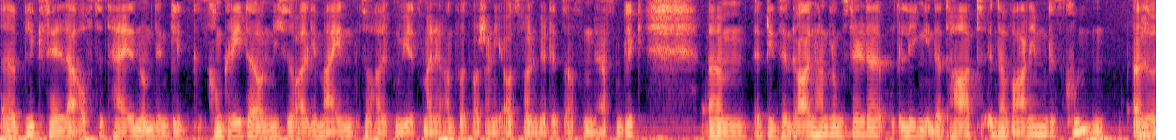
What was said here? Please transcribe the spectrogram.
äh, Blickfelder aufzuteilen, um den Blick konkreter und nicht so allgemein zu halten, wie jetzt meine Antwort wahrscheinlich ausfallen wird jetzt auf den ersten Blick. Ähm, die zentralen Handlungsfelder liegen in der Tat in der Wahrnehmung des Kunden. Also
